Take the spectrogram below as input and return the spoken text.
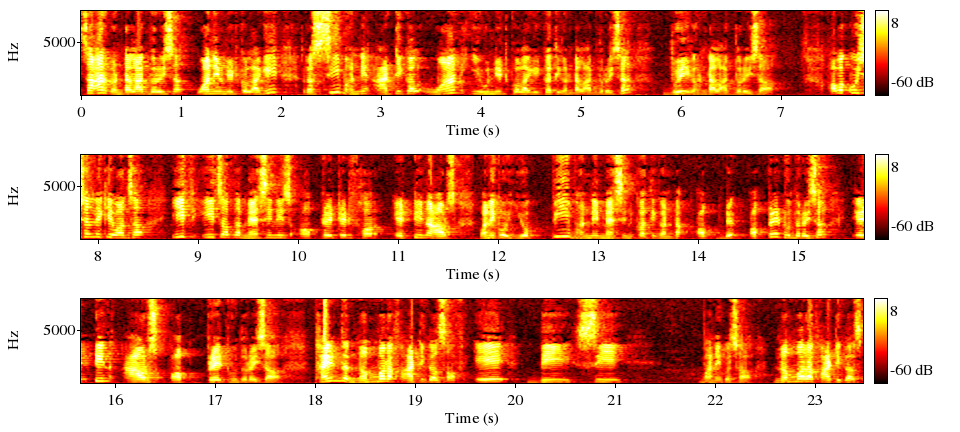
चार घन्टा लाग्दो रहेछ वान युनिटको लागि र सी भन्ने आर्टिकल वान युनिटको लागि कति घन्टा लाग्दो रहेछ? दुई घन्टा लाग्दो रहेछ। अब क्वेसनले के भन्छ? If each of the machine is operated for eighteen hours भनेको यो पी भन्ने मेसिन कति घन्टा अपडे अपरेट हुँदो रहेछ? एट्टिन आवर्स अपरेट हुँदो रहेछ। Find the number of articles of A B C भनेको छ। नम्बर अफ आर्टिकल्स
